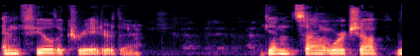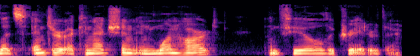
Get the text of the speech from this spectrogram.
and feel the Creator there. Again, silent workshop. Let's enter a connection in one heart and feel the Creator there.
